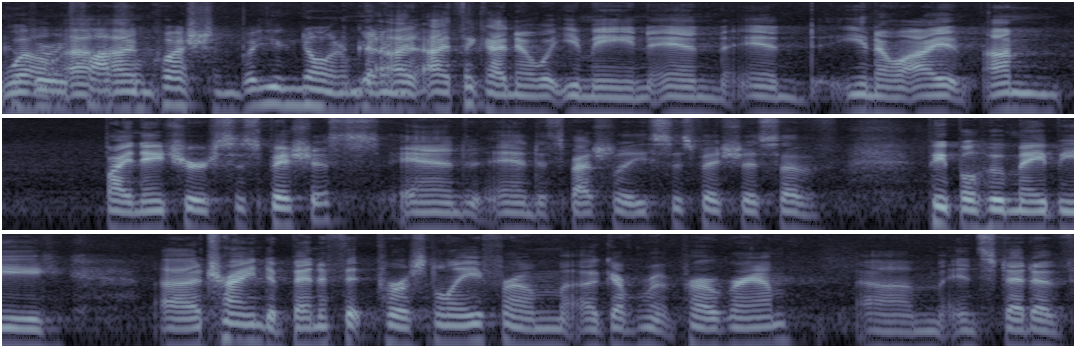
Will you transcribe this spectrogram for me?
a Well, very thoughtful I'm- question, but you know what I'm getting. at. I, I think I know what you mean, and and you know I I'm by nature suspicious, and and especially suspicious of people who may be uh, trying to benefit personally from a government program um, instead of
